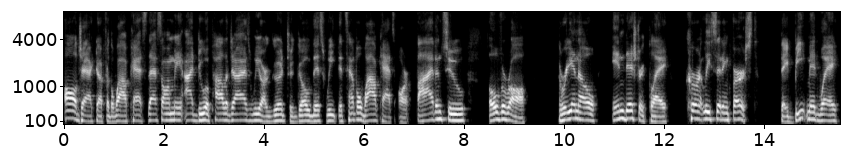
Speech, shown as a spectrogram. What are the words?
all jacked up for the Wildcats. That's on me. I do apologize. We are good to go this week. The Temple Wildcats are 5 and 2 overall, 3 and 0 in district play, currently sitting first. They beat Midway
